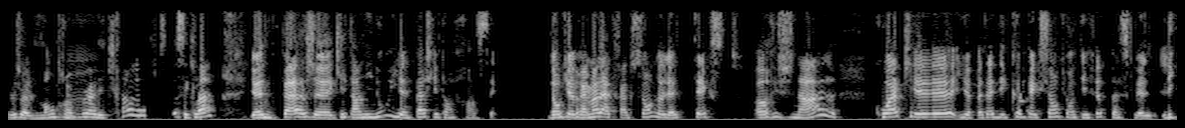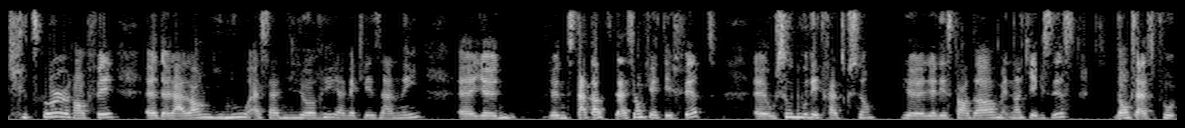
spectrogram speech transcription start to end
Là, je le montre un peu à mm. l'écran. C'est clair. Il y a une page euh, qui est en inou et il y a une page qui est en français. Donc, il y a vraiment la traduction de le texte original, Quoique, il y a peut-être des corrections qui ont été faites parce que l'écriture, en fait, euh, de la langue inou a s'amélioré avec les années. Euh, il, y a une, standardisation qui a été faite, euh, aussi au niveau des traductions. Il y, a, des standards maintenant qui existent. Donc, ça se peut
